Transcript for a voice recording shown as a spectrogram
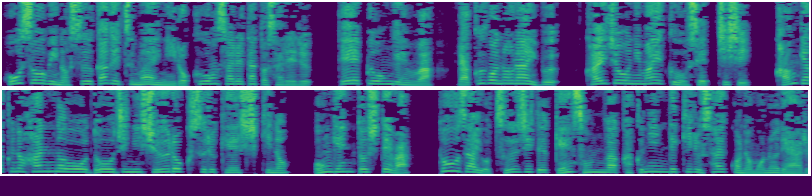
放送日の数ヶ月前に録音されたとされるテープ音源は、落語のライブ、会場にマイクを設置し、観客の反応を同時に収録する形式の音源としては、東西を通じて現存が確認できる最古のものである。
